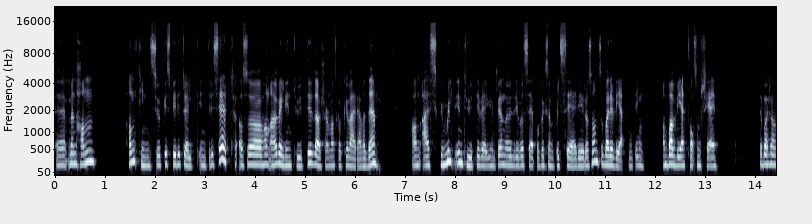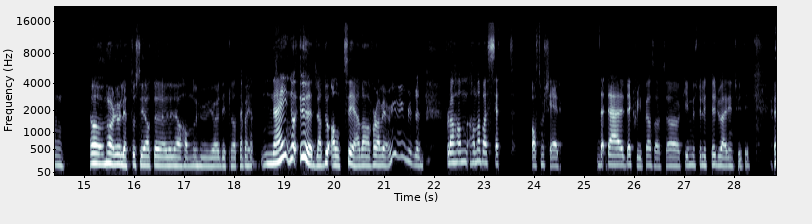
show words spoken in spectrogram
eh, men han han fins jo ikke spirituelt interessert. Altså, han er jo veldig intuitiv, da, sjøl om han skal ikke være ved det. Han er skummelt intuitiv, egentlig, når vi driver og ser på f.eks. serier og sånn, så bare vet han ting. Han bare vet hva som skjer. Det er bare sånn Ja, nå er det jo lett å si at ja, han og hun gjør ditt eller datt. Sånn Nei, nå ødela du alt, sier jeg da. For da, for da han, han, har bare sett hva som skjer. Det, det, er, det er creepy, altså. Så Kim, hvis du lytter, du er intuitiv.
